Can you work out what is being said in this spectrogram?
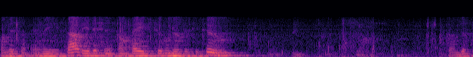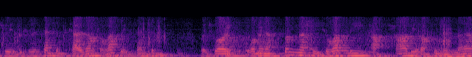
On this, in the Saudi edition it's on page 252. So I'm just reading because the sentence carries on from last week's sentence, which was وَمِنَ السُنَّةِ تُوَلِّي أَصْحَابِ رَسُولِ اللَّهِ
